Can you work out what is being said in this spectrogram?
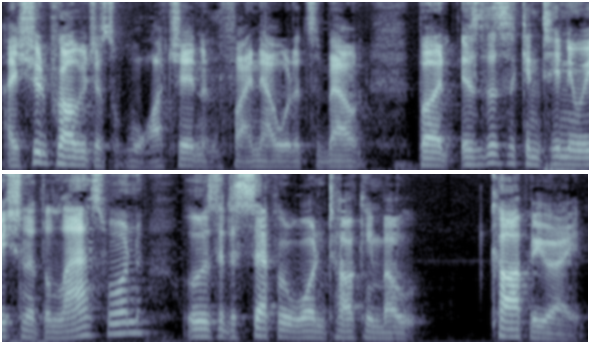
I should probably just watch it and find out what it's about. But is this a continuation of the last one, or is it a separate one talking about copyright?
